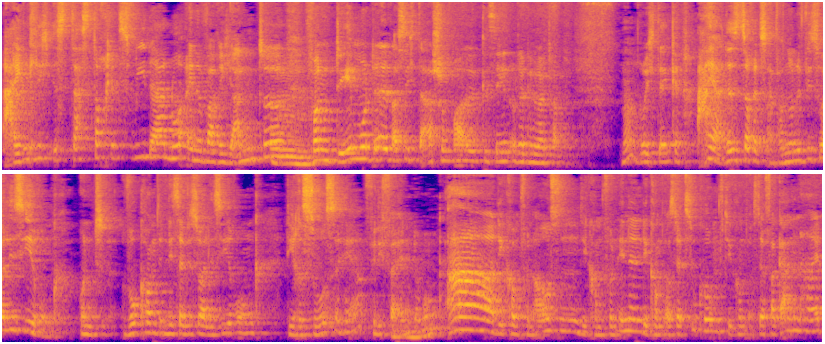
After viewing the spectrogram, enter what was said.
eigentlich ist das doch jetzt wieder nur eine Variante mhm. von dem Modell, was ich da schon mal gesehen oder gehört habe. Ne, wo ich denke, ah ja, das ist doch jetzt einfach nur eine Visualisierung. Und wo kommt in dieser Visualisierung die Ressource her für die Veränderung? Ah, die kommt von außen, die kommt von innen, die kommt aus der Zukunft, die kommt aus der Vergangenheit.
